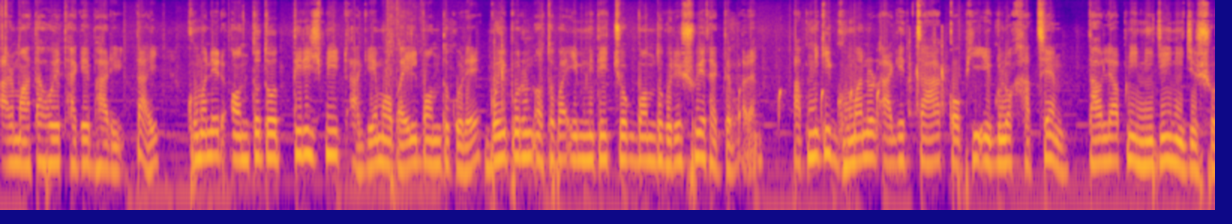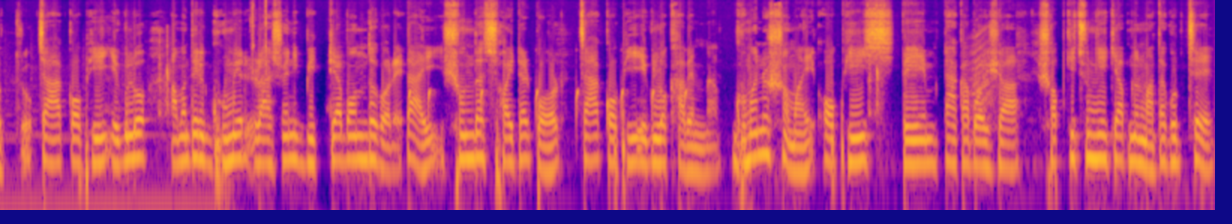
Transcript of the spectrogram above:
আর মাথা হয়ে থাকে ভারী। তাই ঘুমানোর অন্তত তিরিশ মিনিট আগে মোবাইল বন্ধ করে বই পড়ুন অথবা এমনিতেই চোখ বন্ধ করে শুয়ে থাকতে পারেন। আপনি কি ঘুমানোর আগে চা, কফি এগুলো খাচ্ছেন? তাহলে আপনি নিজেই নিজের শত্রু। চা, কফি এগুলো আমাদের ঘুমের রাসায়নিক বিক্রিয়া বন্ধ করে। তাই সন্ধ্যা ছয়টার পর চা, কফি এগুলো খাবেন না। ঘুমানোর সময় অফিস, প্রেম টাকা পয়সা সবকিছু নিয়ে কি আপনার মাথা ঘুরছে?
